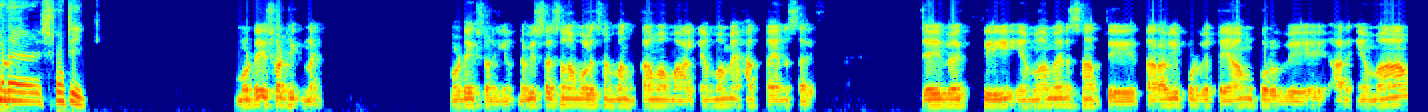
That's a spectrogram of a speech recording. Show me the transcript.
মানে সঠিক? মোটেই সঠিক নাই মোটেই সঠিক। নবী সাল্লাম বলেছেন মান কামা মাল ইমামে ইয়ানসারিফ। যে ব্যক্তি ইমামের সাথে তারাবি পড়বে কেয়াম করবে আর ইমাম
